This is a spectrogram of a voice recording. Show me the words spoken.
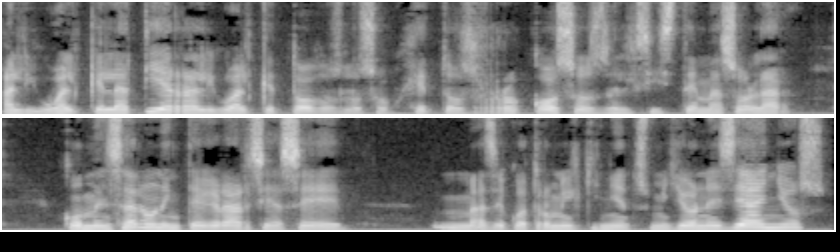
al igual que la Tierra, al igual que todos los objetos rocosos del sistema solar, comenzaron a integrarse hace más de 4.500 millones de años.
